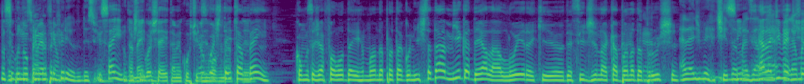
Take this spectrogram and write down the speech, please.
no, O segundo, no é primeiro filme. preferido desse filme. Isso aí. Eu Também dele. gostei, também curti o Eu gostei desenvolvimento dele. também, como você já falou da irmã da protagonista, da amiga dela, a loira que decide ir na cabana da bruxa. Ela é divertida, Sim, mas ela, ela é é, ela é uma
